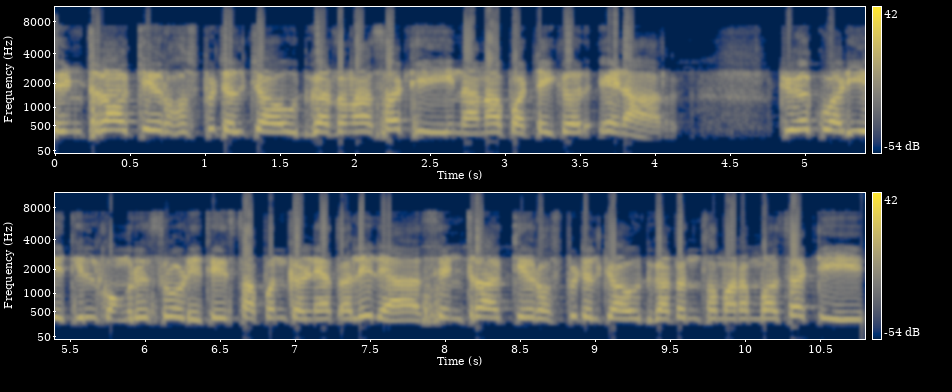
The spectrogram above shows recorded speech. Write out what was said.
सेंट्रा केअर हॉस्पिटलच्या उद्घाटनासाठी नाना पाटेकर येणार. टिळकवाडी येथील काँग्रेस रोड येथे स्थापन करण्यात आलेल्या सेंट्रा केअर हॉस्पिटलच्या उद्घाटन समारंभासाठी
